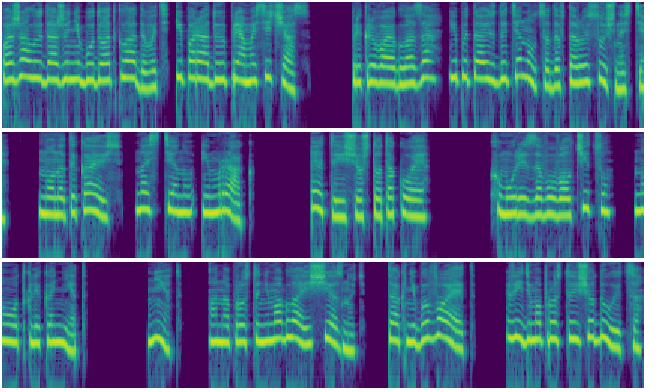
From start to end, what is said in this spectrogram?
Пожалуй, даже не буду откладывать и порадую прямо сейчас. Прикрываю глаза и пытаюсь дотянуться до второй сущности, но натыкаюсь на стену и мрак. Это еще что такое? Хмурясь зову волчицу, но отклика нет. Нет, она просто не могла исчезнуть. Так не бывает. Видимо, просто еще дуется.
